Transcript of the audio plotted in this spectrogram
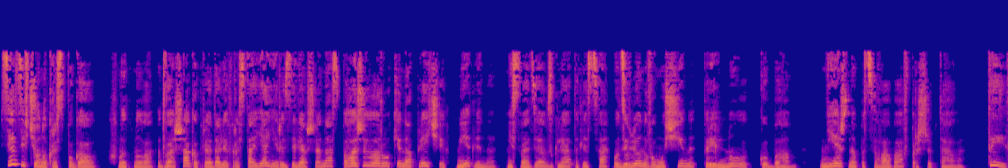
«Всех девчонок распугал», – хмыкнула. В два шага, преодолев расстояние, разделявшее нас, положила руки на плечи, медленно, не сводя взгляд от лица удивленного мужчины, прильнула к губам. Нежно поцеловав, прошептала «Ты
